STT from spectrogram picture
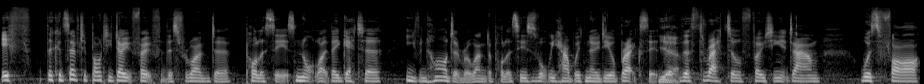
if the Conservative Party don't vote for this Rwanda policy, it's not like they get a even harder Rwanda policy. This is what we had with No Deal Brexit. Yeah. The, the threat of voting it down was far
